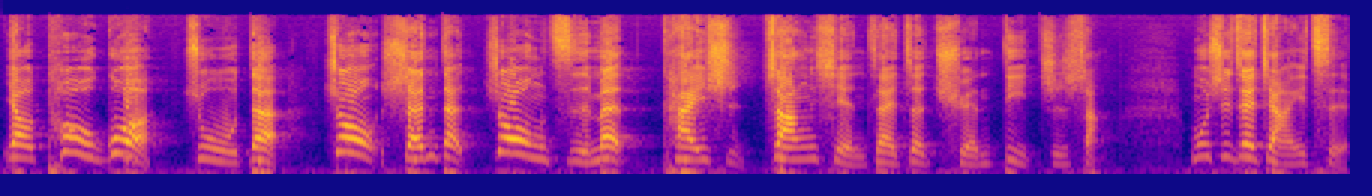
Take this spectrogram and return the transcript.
要透过主的众神的众子们。开始彰显在这全地之上。牧师再讲一次：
